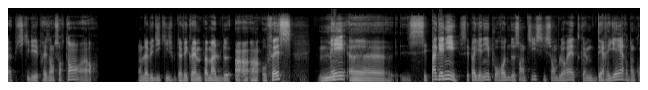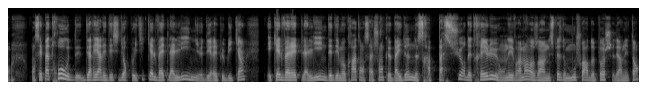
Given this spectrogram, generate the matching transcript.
Euh, puisqu'il est président sortant. Alors, on l'avait dit qu'il avait quand même pas mal de 1-1-1 aux fesses, mais euh, c'est pas gagné. C'est pas gagné pour Ron DeSantis. Il semblerait être quand même derrière. Donc, on ne sait pas trop derrière les décideurs politiques quelle va être la ligne des républicains et quelle va être la ligne des démocrates en sachant que Biden ne sera pas sûr d'être réélu. On est vraiment dans un espèce de mouchoir de poche ces derniers temps.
